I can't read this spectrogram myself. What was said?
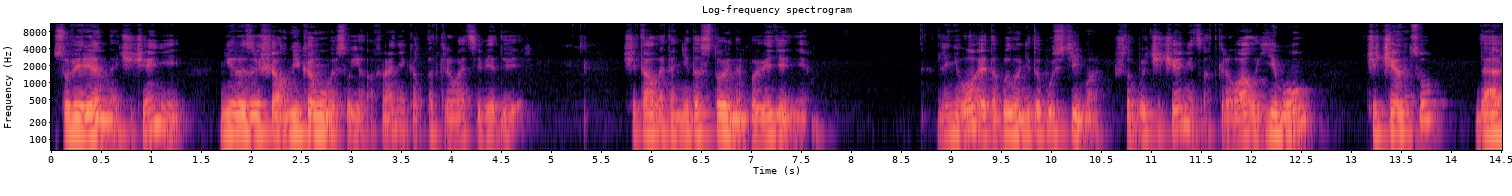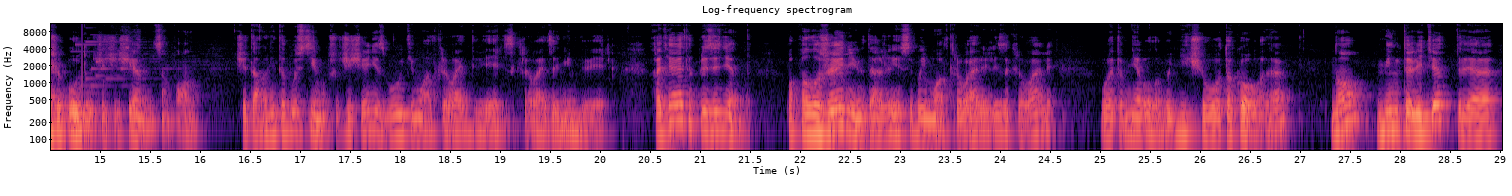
суверенной Чечении, не разрешал никому из своих охранников открывать себе дверь. Считал это недостойным поведением. Для него это было недопустимо, чтобы чеченец открывал ему чеченцу, даже будучи чеченцем, он считал недопустимым, что чеченец будет ему открывать дверь, закрывать за ним дверь. Хотя это президент. По положению, даже если бы ему открывали или закрывали, в этом не было бы ничего такого, да? Но менталитет для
